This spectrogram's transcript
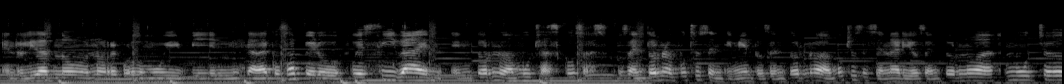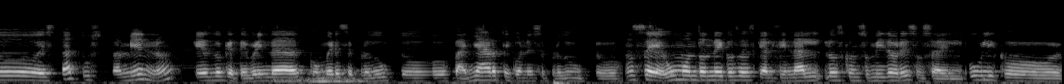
En realidad no, no recuerdo muy bien cada cosa, pero pues sí va en, en torno a muchas cosas, o sea, en torno a muchos sentimientos, en torno a muchos muchos escenarios, en torno a mucho estatus también, ¿no? ¿Qué es lo que te brinda comer ese producto, bañarte con ese producto? No sé, un montón de cosas que al final los consumidores, o sea, el público,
